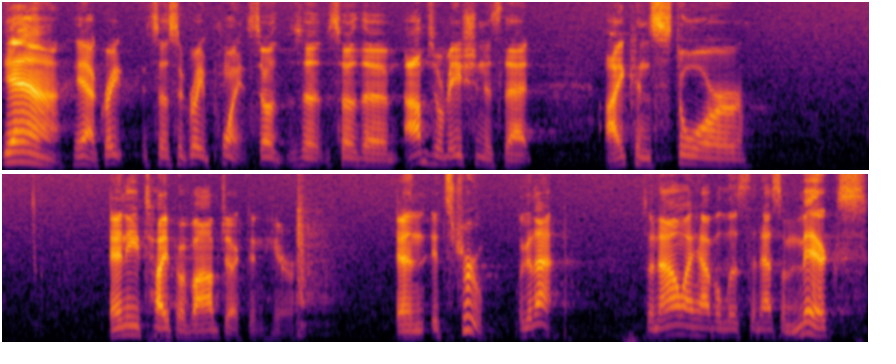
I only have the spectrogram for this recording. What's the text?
Yeah, yeah, great. So it's a great point. So, so, so the observation is that I can store any type of object in here. And it's true. Look at that. So now I have a list that has a mix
